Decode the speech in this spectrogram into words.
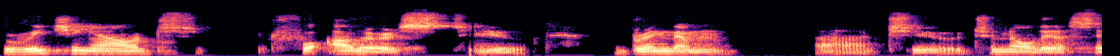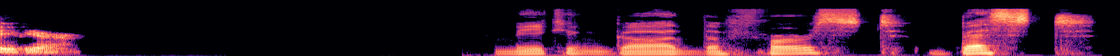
reaching out for others to bring them uh, to to know their savior. Making god the first best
